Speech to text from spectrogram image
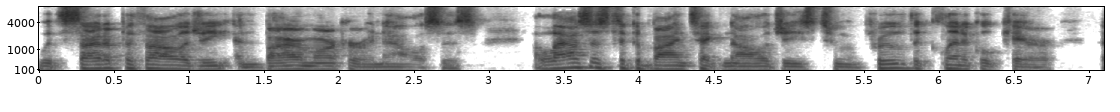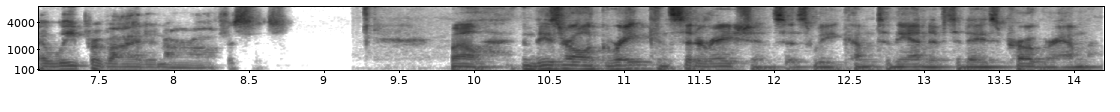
with cytopathology and biomarker analysis allows us to combine technologies to improve the clinical care that we provide in our offices. Well, these are all great considerations as we come to the end of today's program.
